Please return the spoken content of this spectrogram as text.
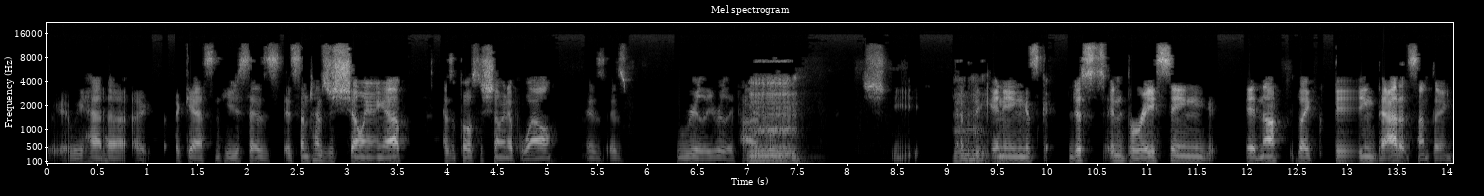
we, we had a, a, a, guest, and he just says it's sometimes just showing up as opposed to showing up well is is really really powerful. Mm-hmm. At mm-hmm. the beginning, it's just embracing it, not like being bad at something,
